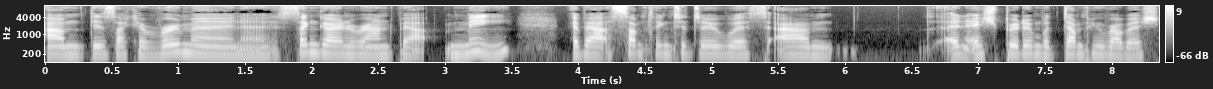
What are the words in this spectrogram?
um, there's like a rumor and a thing going around about me about something to do with um, in Ashburton with dumping rubbish.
